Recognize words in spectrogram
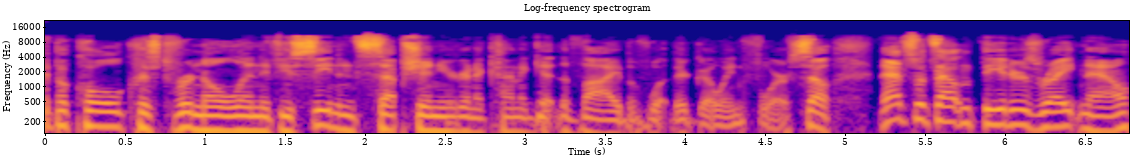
typical Christopher Nolan. If you've seen Inception, you're going to kind of get the vibe of what they're going for. So that's what's out in theaters right now.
